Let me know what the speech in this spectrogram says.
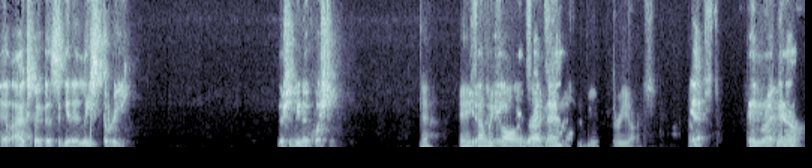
Hell, I expect us to get at least three. There should be no question. Yeah. Anytime you know we mean? call inside right now, should be three yards. yeah. Least. And right now,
